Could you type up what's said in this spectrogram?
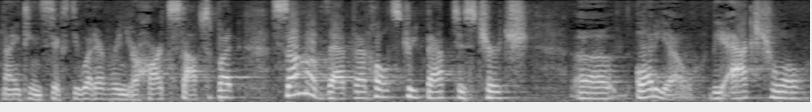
1960, whatever, and your heart stops. But some of that, that Holt Street Baptist Church uh, audio, the actual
